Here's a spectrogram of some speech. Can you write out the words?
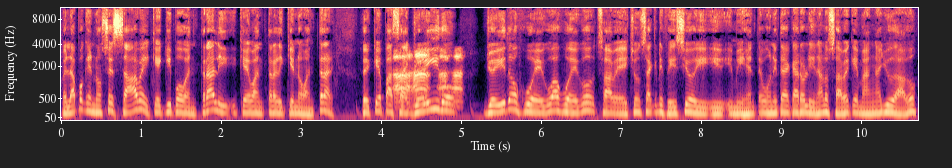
¿verdad? Porque no se sabe qué equipo va a entrar y, y qué va a entrar y quién no va a entrar. Entonces, ¿qué pasa? yo he ido, ajá. yo he ido juego a juego, ¿sabe? He hecho un sacrificio y, y- y mi gente bonita de Carolina lo sabe que me han ayudado,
